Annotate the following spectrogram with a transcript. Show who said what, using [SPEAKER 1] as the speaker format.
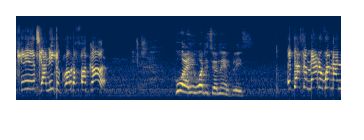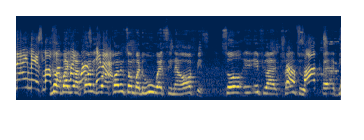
[SPEAKER 1] kids, y'all need to grow the fuck up.
[SPEAKER 2] Who are you? What is your name, please?
[SPEAKER 1] It doesn't matter what my name is, motherfucker.
[SPEAKER 2] No, but you
[SPEAKER 1] like,
[SPEAKER 2] are, calling, you are calling somebody who works in our office. So if you are trying
[SPEAKER 1] The
[SPEAKER 2] to
[SPEAKER 1] fuck?
[SPEAKER 2] uh, be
